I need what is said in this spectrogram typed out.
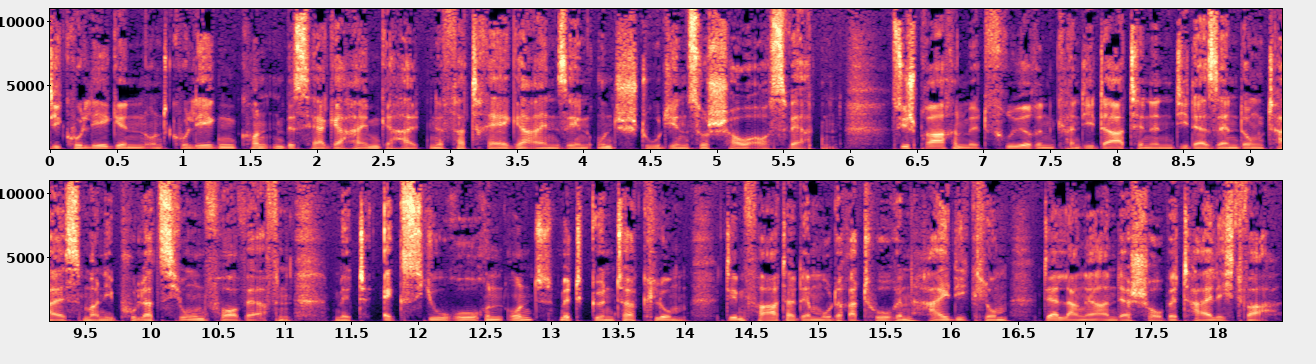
Die Kolleginnen und Kollegen konnten bisher geheim gehaltene Verträge einsehen und Studien zur Schau auswerten. Sie sprachen mit früheren Kandidatinnen, die der Sendung teils Manipulation vorwerfen, mit Ex-Juroren und mit Günter Klum, dem Vater der Moderatorin Heidi Klum, der lange an der Show beteiligt war.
